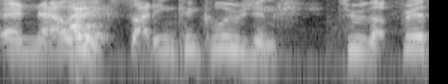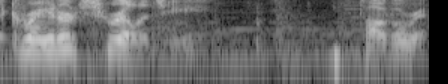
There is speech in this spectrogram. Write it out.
And now I the didn't- exciting conclusion to the fifth grader trilogy. Toggle red.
